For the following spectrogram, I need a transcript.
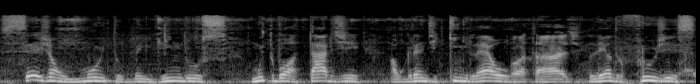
Sejam muito bem-vindos. Muito boa tarde ao grande King Léo. Boa tarde. Leandro Fruges.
